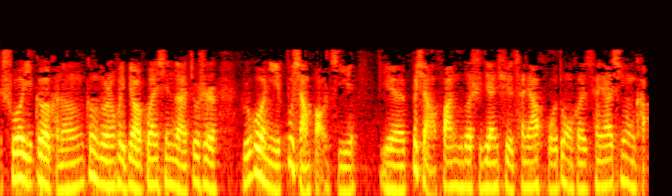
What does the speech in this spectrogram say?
说一个可能更多人会比较关心的，就是如果你不想保级，也不想花那么多时间去参加活动和参加信用卡，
